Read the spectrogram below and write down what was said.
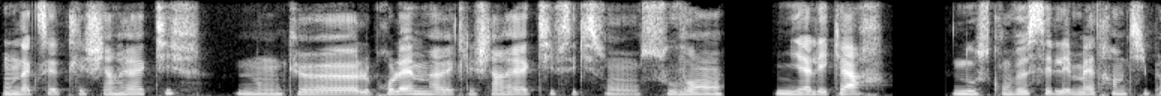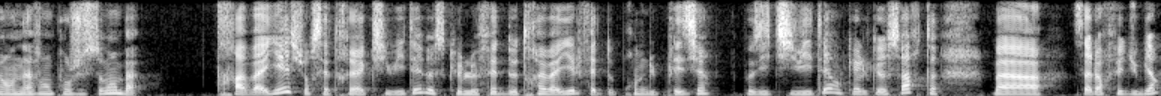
on accepte les chiens réactifs. Donc euh, le problème avec les chiens réactifs, c'est qu'ils sont souvent mis à l'écart. Nous, ce qu'on veut, c'est les mettre un petit peu en avant pour justement bah, travailler sur cette réactivité parce que le fait de travailler, le fait de prendre du plaisir, positivité en quelque sorte, bah ça leur fait du bien.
